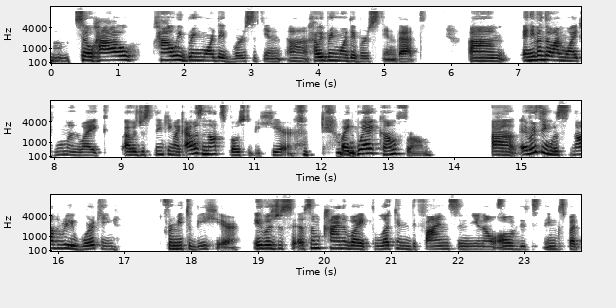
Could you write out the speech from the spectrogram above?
Mm-hmm. So how, how we bring more diversity in, uh, how we bring more diversity in that. Um, and even though I'm white woman, like I was just thinking, like I was not supposed to be here. like where I come from, uh, everything was not really working for me to be here. it was just uh, some kind of like luck and defiance and, you know, all of these things. But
